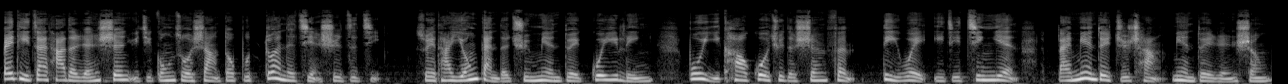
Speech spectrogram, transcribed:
Betty 在他的人生以及工作上都不断的检视自己。所以他勇敢的去面对归零，不依靠过去的身份、地位以及经验来面对职场、面对人生。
